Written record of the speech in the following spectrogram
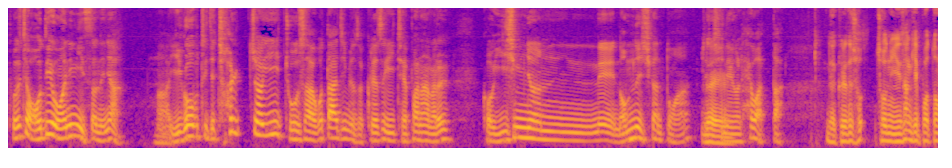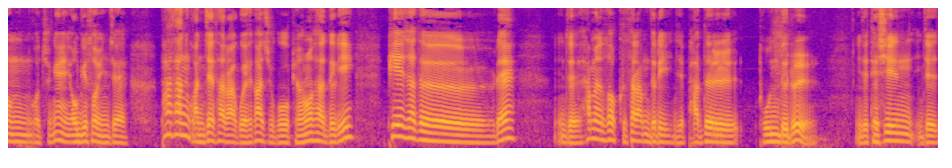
도대체 어디에 원인이 있었느냐 아, 이거부터 이제 철저히 조사하고 따지면서 그래서 이 재판 하나를 거의 20년에 넘는 시간 동안 네. 진행을 해왔다. 네, 그래서 저, 저는 인상 깊었던 것 중에 여기서 이제 파산 관제사라고 해가지고 변호사들이 피해자들의 이제 하면서 그 사람들이 이제 받을 돈들을 이제 대신 이제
